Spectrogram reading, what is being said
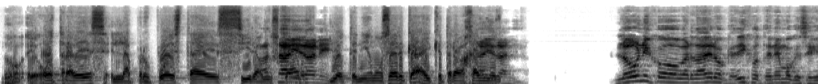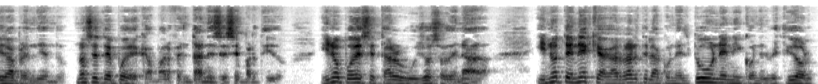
¿no? Eh, otra vez la propuesta es ir a buscar, lo teníamos cerca, hay que trabajar en Lo único verdadero que dijo, tenemos que seguir aprendiendo. No se te puede escapar Fentanes ese partido. Y no puedes estar orgulloso de nada y no tenés que agarrártela con el túnel ni con el vestidor.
